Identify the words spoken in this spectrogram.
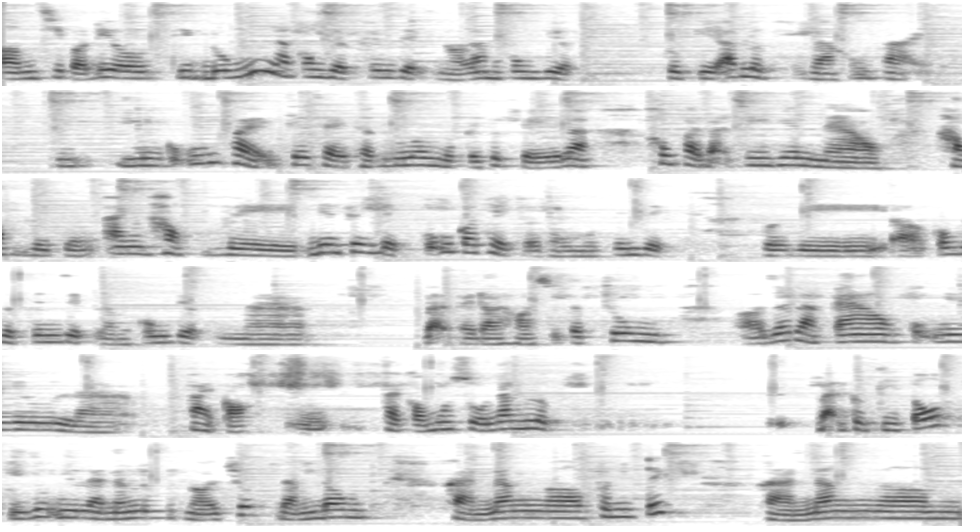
Um, chỉ có điều thì đúng là công việc phiên dịch nó là một công việc cực kỳ áp lực và không phải mình cũng phải chia sẻ thật luôn một cái thực tế là không phải bạn sinh viên nào học về tiếng Anh học về biên phiên dịch cũng có thể trở thành một phiên dịch. Bởi vì uh, công việc phiên dịch là một công việc mà bạn phải đòi hỏi sự tập trung uh, rất là cao cũng như là phải có phải có một số năng lực bạn cực kỳ tốt. Ví dụ như là năng lực nói trước đám đông khả năng uh, phân tích khả năng um,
